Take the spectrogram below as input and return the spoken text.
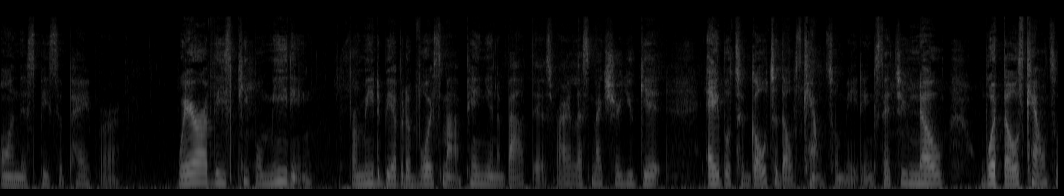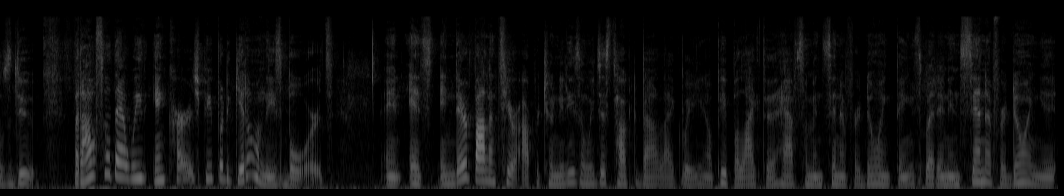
on this piece of paper. Where are these people meeting for me to be able to voice my opinion about this, right? Let's make sure you get able to go to those council meetings, that you know what those councils do, but also that we encourage people to get on these boards and it's and they're volunteer opportunities and we just talked about like where you know people like to have some incentive for doing things but an incentive for doing it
